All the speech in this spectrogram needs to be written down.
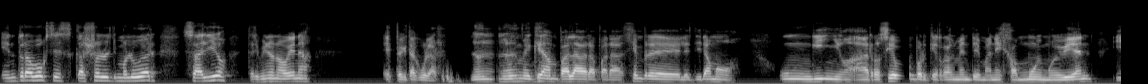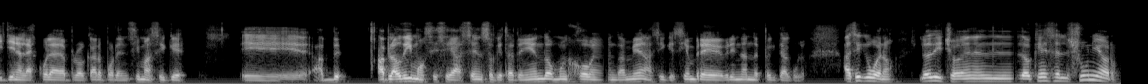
entró a boxes, cayó al último lugar, salió, terminó novena, espectacular. No me quedan palabras para, siempre le tiramos un guiño a Rocío porque realmente maneja muy muy bien y tiene la escuela de Procar por encima, así que eh, aplaudimos ese ascenso que está teniendo, muy joven también, así que siempre brindando espectáculo. Así que bueno, lo dicho, en lo que es el junior,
